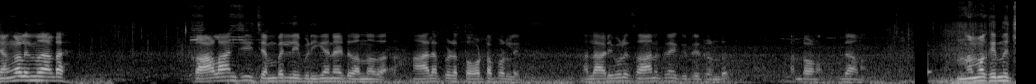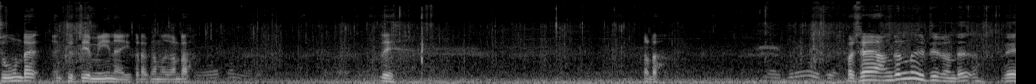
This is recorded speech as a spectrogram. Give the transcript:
ഞങ്ങൾ ഇന്ന് വേണ്ട കാളാഞ്ചി ചെമ്പല്ലി പിടിക്കാനായിട്ട് വന്നതാ. ആലപ്പുഴ തോട്ടപ്പള്ളി. നല്ല അടിപൊളി സാധനത്തിനെ കിട്ടിയിട്ടുണ്ട്. കണ്ടോണം ഇതാണ്. നമുക്കിന്ന് ചൂണ്ട കിട്ടിയ മീനായി കിടക്കുന്നത് കണ്ട? ദേ. കണ്ട? പക്ഷേ അങ്കിളിന് കിട്ടിയിട്ടുണ്ട്. ദേ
